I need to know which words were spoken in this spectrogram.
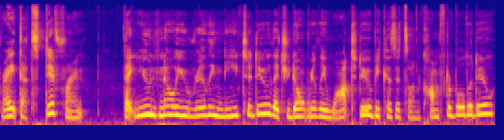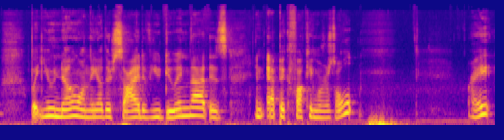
right, that's different that you know you really need to do, that you don't really want to do because it's uncomfortable to do, but you know on the other side of you doing that is an epic fucking result? Right?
